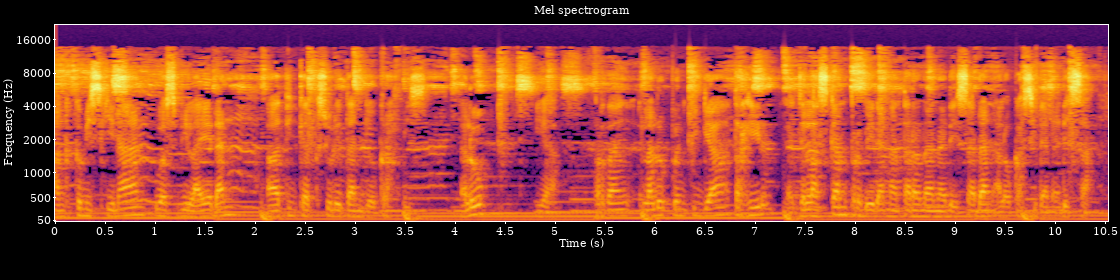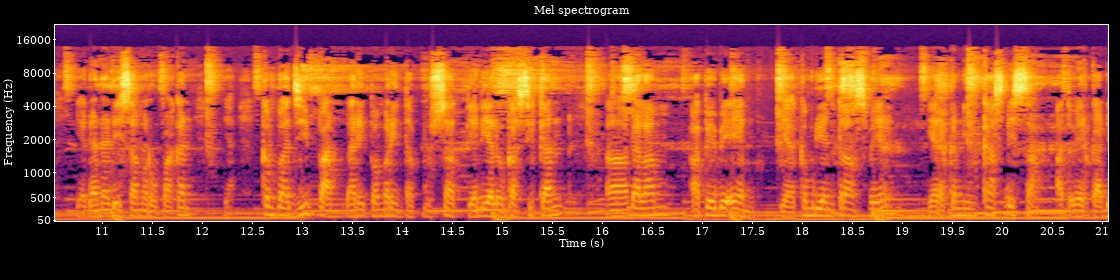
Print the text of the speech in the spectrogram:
angka kemiskinan, luas wilayah dan uh, tingkat kesulitan geografis. Lalu ya pertanyaan lalu poin tiga terakhir ya, jelaskan perbedaan antara dana desa dan alokasi dana desa. Ya dana desa merupakan ya kewajiban dari pemerintah pusat yang dialokasikan uh, dalam APBN ya kemudian transfer ya rekening kas desa atau RKD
